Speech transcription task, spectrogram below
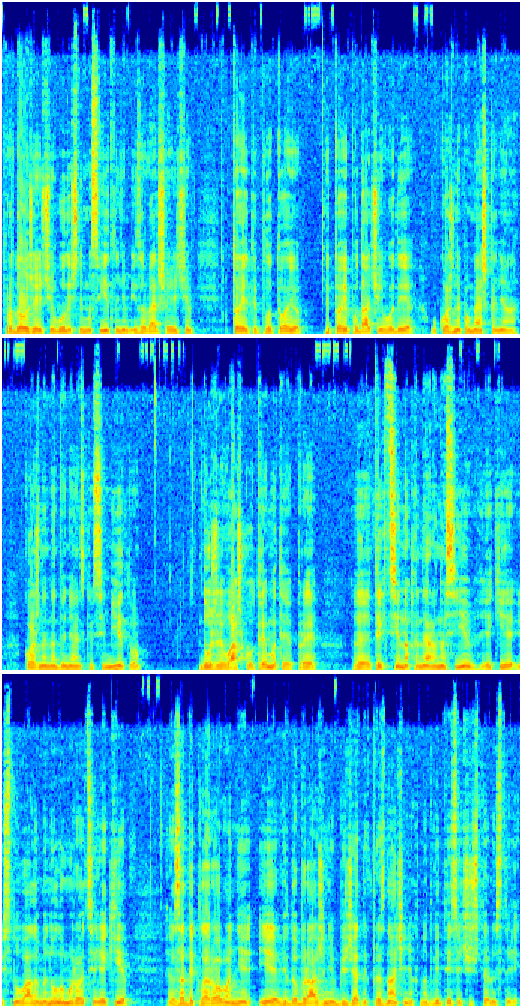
продовжуючи вуличним освітленням і завершуючи тою теплотою і тою подачею води у кожне помешкання кожної надвірнянської сім'ї, то дуже важко утримати при е, тих цінах енергоносіїв, які існували в минулому році, які задекларовані і відображені в бюджетних призначеннях на 2014 рік.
